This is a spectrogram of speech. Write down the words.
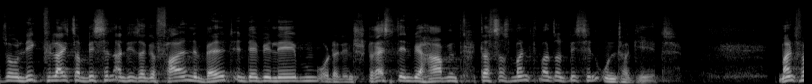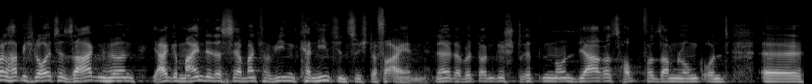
so liegt vielleicht so ein bisschen an dieser gefallenen Welt, in der wir leben oder den Stress, den wir haben, dass das manchmal so ein bisschen untergeht. Manchmal habe ich Leute sagen hören, ja, Gemeinde, das ist ja manchmal wie ein Kaninchenzüchterverein. Ne? Da wird dann gestritten und Jahreshauptversammlung und äh,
